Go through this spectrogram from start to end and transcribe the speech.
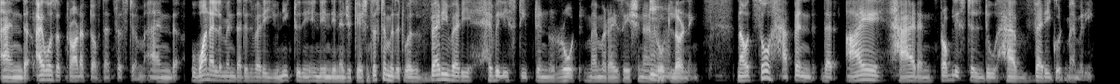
And I was a product of that system. And one element that is very unique to the Indian education system is it was very, very heavily steeped in rote memorization and rote mm-hmm. learning. Now, it so happened that I had and probably still do have very good memory.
